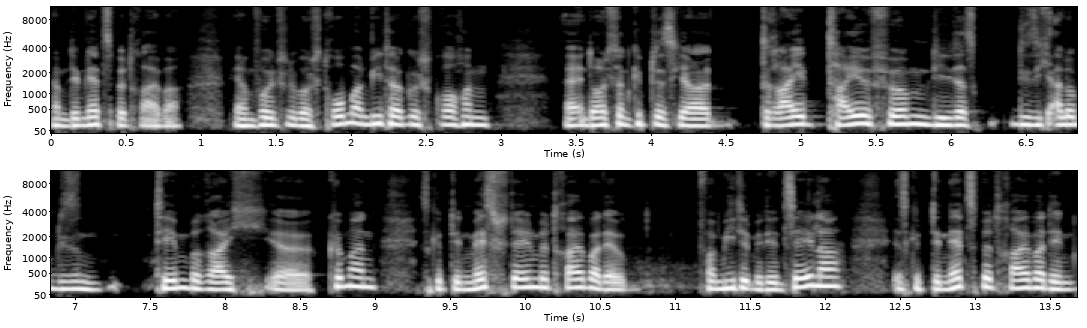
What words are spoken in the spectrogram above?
ähm, dem Netzbetreiber. Wir haben vorhin schon über Stromanbieter gesprochen. Äh, in Deutschland gibt es ja drei Teilfirmen, die, das, die sich alle um diesen Themenbereich äh, kümmern. Es gibt den Messstellenbetreiber, der vermietet mir den Zähler. Es gibt den Netzbetreiber, den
